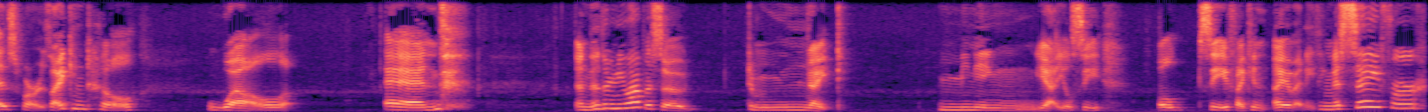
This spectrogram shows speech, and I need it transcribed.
as far as I can tell, well, and another new episode tonight. Meaning, yeah, you'll see. I'll see if I can. I have anything to say for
